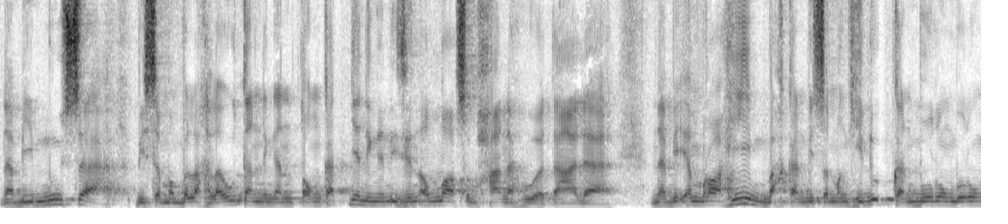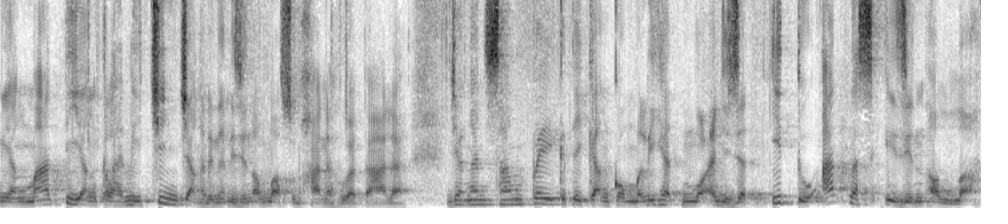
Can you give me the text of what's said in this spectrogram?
Nabi Musa bisa membelah lautan dengan tongkatnya dengan izin Allah Subhanahu wa taala. Nabi Ibrahim bahkan bisa menghidupkan burung-burung yang mati yang telah dicincang dengan izin Allah Subhanahu wa taala. Jangan sampai ketika engkau melihat mukjizat itu atas izin Allah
